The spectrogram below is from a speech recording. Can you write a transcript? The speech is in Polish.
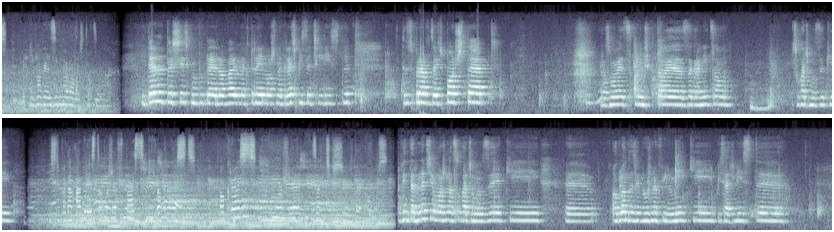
i w ogóle zignorować to, co Internet to sieć komputerowa, na której można grać, pisać listy, sprawdzać pocztę, rozmawiać z kimś, kto jest za granicą, słuchać muzyki. Jeśli podam adres, to może wpaść i okraść, okraść i może zrobić krzywdę komuś. W internecie można słuchać muzyki, y, oglądać różne filmiki, pisać listy,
